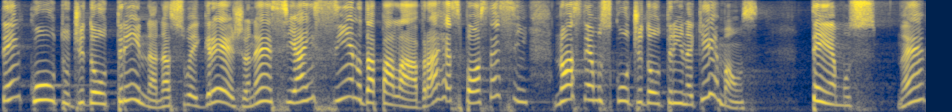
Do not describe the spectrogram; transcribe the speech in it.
Tem culto de doutrina na sua igreja, né? Se há ensino da palavra, a resposta é sim. Nós temos culto de doutrina aqui, irmãos? Temos, né?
